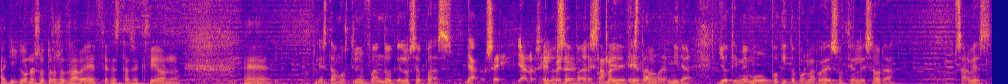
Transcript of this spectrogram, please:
aquí con nosotros otra vez en esta sección. ¿eh? Estamos triunfando, que lo sepas. Ya lo sé, ya lo sé. Que lo sepas. Está mal decirlo. estamos- mira, yo que me muevo un poquito por las redes sociales ahora, ¿sabes?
